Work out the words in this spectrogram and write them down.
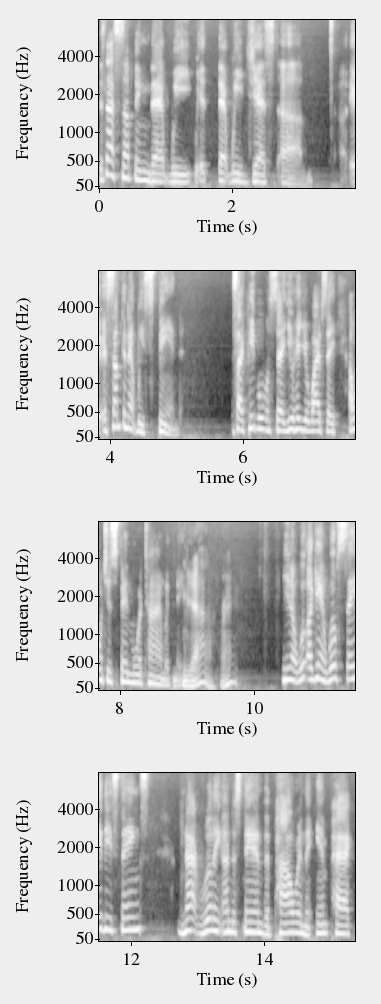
It's not something that we it, that we just. Um, it's something that we spend. It's like people will say, you hear your wife say, "I want you to spend more time with me." Yeah. Right. You know, we'll, again, we'll say these things, not really understand the power and the impact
